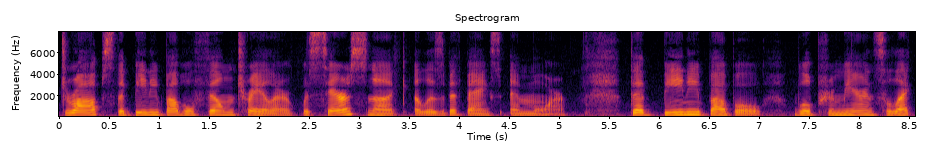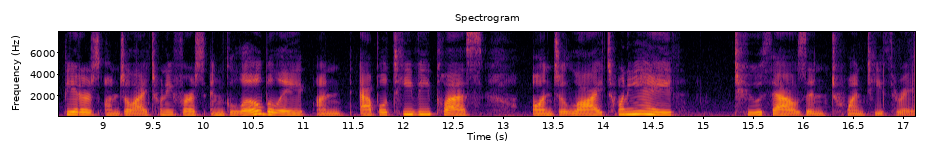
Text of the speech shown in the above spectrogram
drops the Beanie Bubble film trailer with Sarah Snook, Elizabeth Banks, and more. The Beanie Bubble will premiere in select theaters on July 21st and globally on Apple TV Plus on July 28th, 2023.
